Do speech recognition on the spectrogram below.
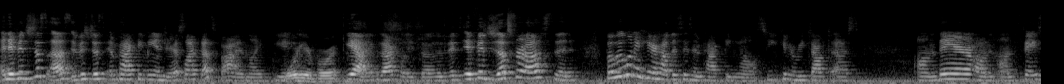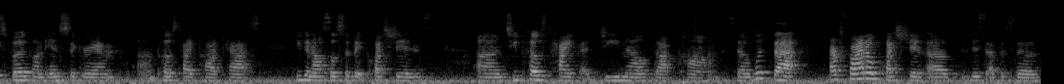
And if it's just us, if it's just impacting me and Jared's life, that's fine. Like yeah, we're here for it. Yeah, exactly. So if it's, if it's just for us, then but we want to hear how this is impacting y'all. So you can reach out to us on there, on on Facebook, on Instagram, um, Post Hype Podcast. You can also submit questions um, to posthype at gmail.com. So, with that, our final question of this episode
